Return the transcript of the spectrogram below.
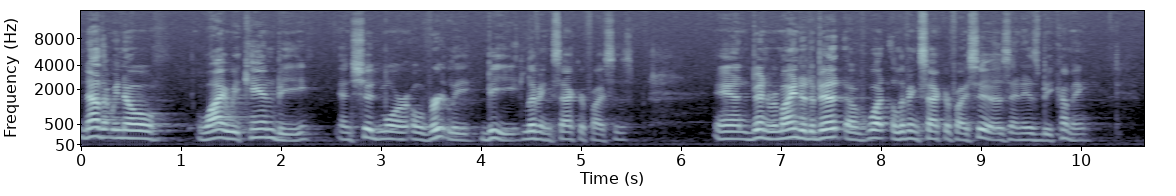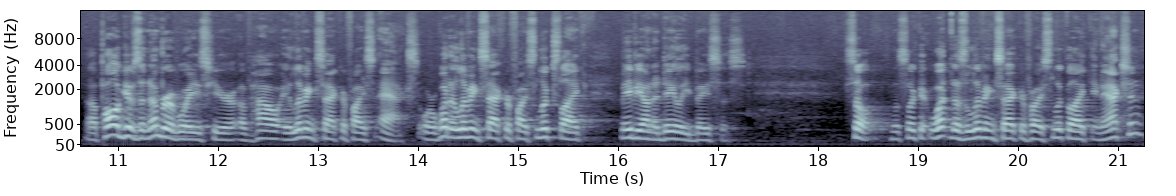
now that we know why we can be and should more overtly be living sacrifices, and been reminded a bit of what a living sacrifice is and is becoming, uh, Paul gives a number of ways here of how a living sacrifice acts, or what a living sacrifice looks like, maybe on a daily basis. So let's look at what does a living sacrifice look like in action,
